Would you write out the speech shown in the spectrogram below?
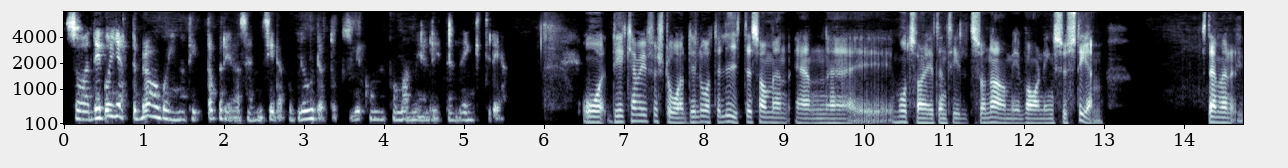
Så det går jättebra att gå in och titta på deras hemsida på blodet också. Vi kommer komma med en liten länk till det. Och Det kan vi förstå, det låter lite som en, en eh, motsvarigheten till tsunamivarningssystem. Stämmer,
